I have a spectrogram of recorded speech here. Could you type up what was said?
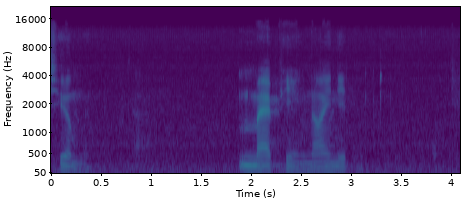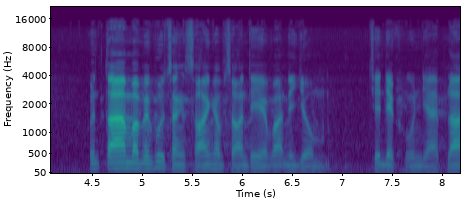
เชื่อม แม้เพียงน้อยนิด คุณตามมาเป็นผู้สั่งสอนคำสอนเทวนิยม เช่นเดียวกับคุณยายพระ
